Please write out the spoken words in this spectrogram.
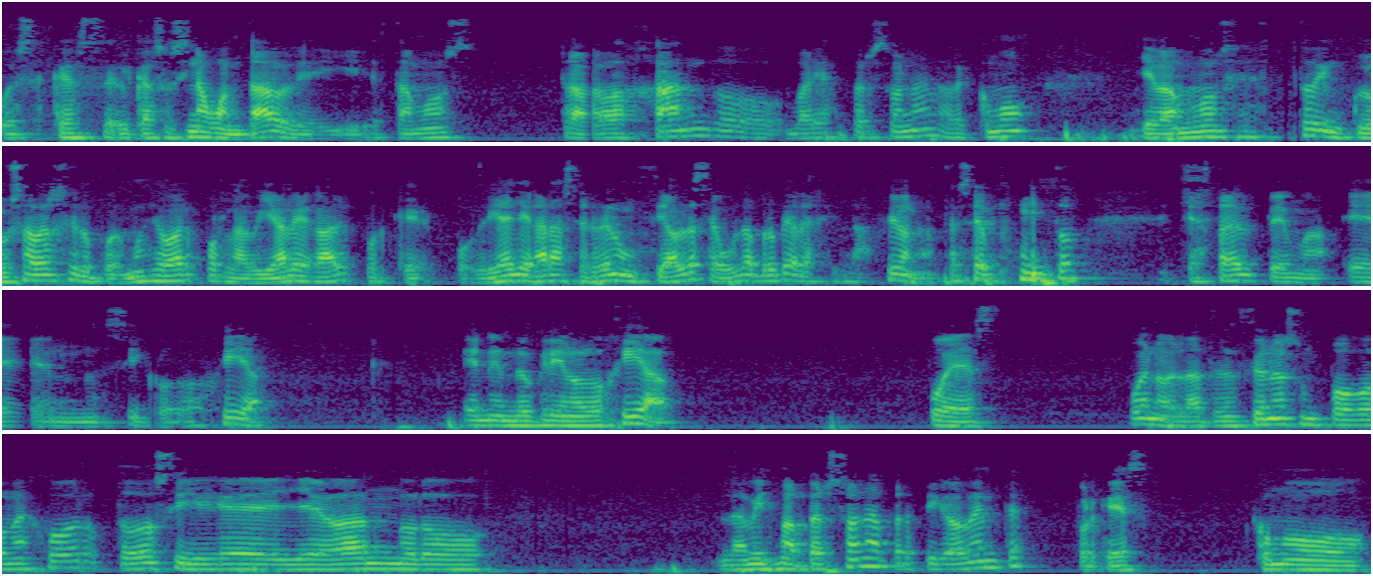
pues es que es, el caso es inaguantable y estamos trabajando varias personas a ver cómo llevamos esto, incluso a ver si lo podemos llevar por la vía legal, porque podría llegar a ser denunciable según la propia legislación. Hasta ese punto ya está el tema. En psicología, en endocrinología, pues bueno, la atención es un poco mejor, todo sigue llevándolo la misma persona prácticamente, porque es como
